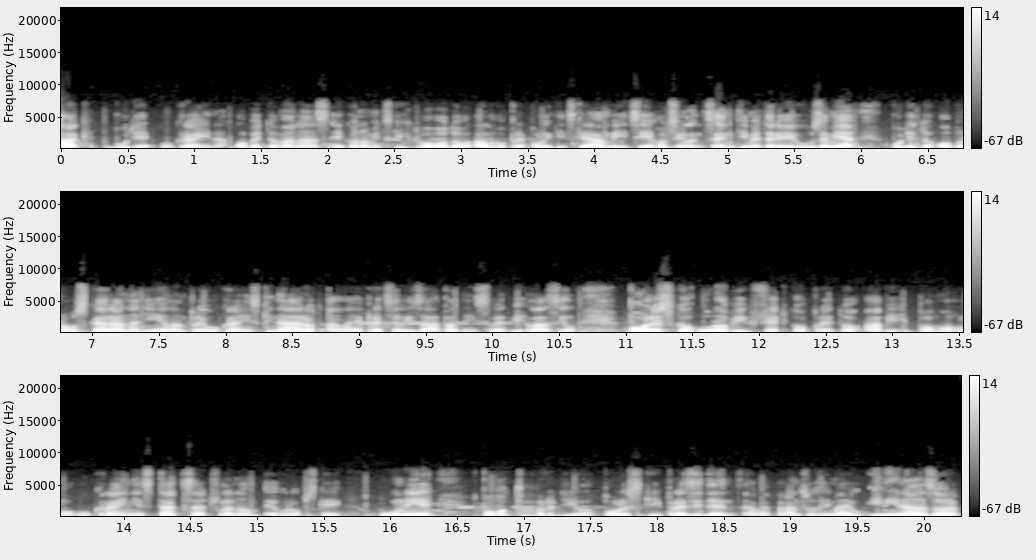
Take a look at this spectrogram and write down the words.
ak bude Ukrajina obetovaná z ekonomických dôvodov alebo pre politické ambície, hoci len centimetr jej územia, bude to obrovská rana nie len pre ukrajinský národ, ale aj pre celý západný svet, vyhlásil. Poľsko urobí všetko preto, aby pomohlo Ukrajine stať sa členom Európskej únie potvrdil poľský prezident. Ale Francúzi majú iný názor.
